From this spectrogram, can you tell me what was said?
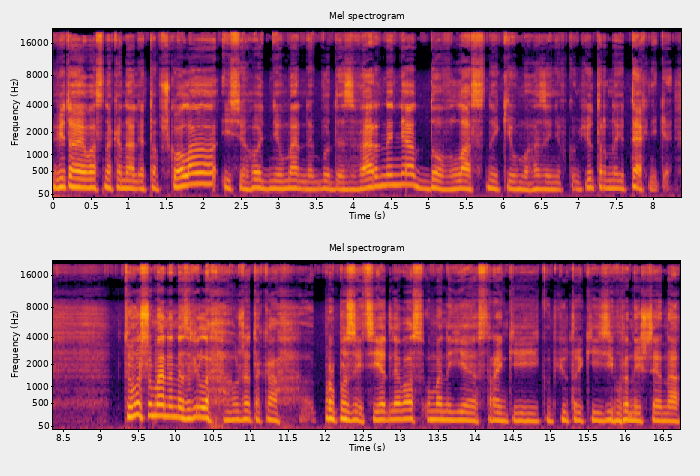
Вітаю вас на каналі Топ Школа. І сьогодні в мене буде звернення до власників магазинів комп'ютерної техніки. Тому що в мене назріла вже така пропозиція для вас. У мене є старенький комп'ютер, який зібраний ще на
